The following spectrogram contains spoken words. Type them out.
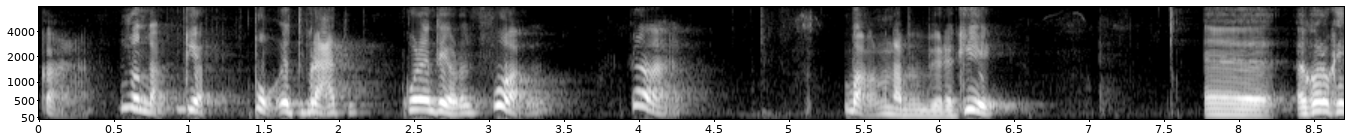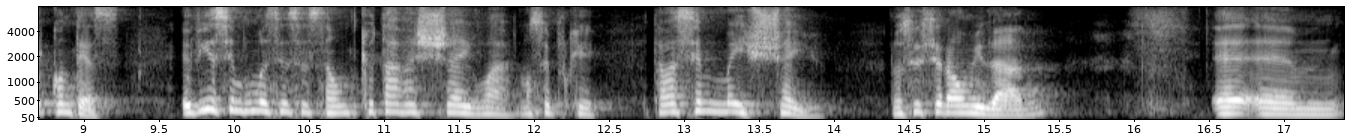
cara, não dá. O quê? Pô, este prato, 40 euros. Foda. Caralho. Bom, não dá para beber aqui. Ah, agora o que é que acontece? Havia sempre uma sensação de que eu estava cheio lá, não sei porquê. Estava sempre meio cheio. Não sei se era a umidade. Uh, um,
